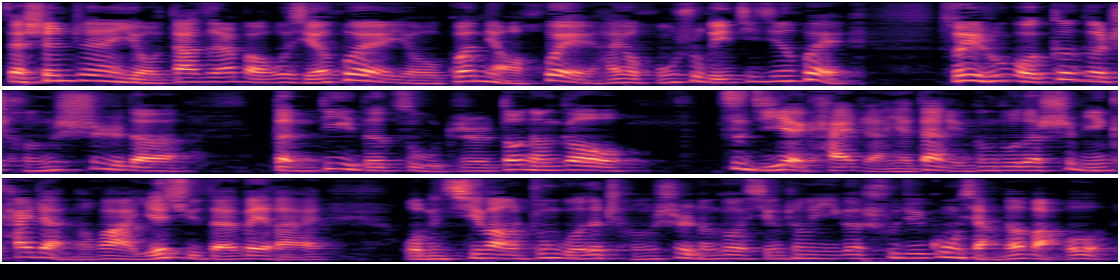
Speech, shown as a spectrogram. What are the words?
在深圳有大自然保护协会，有观鸟会，还有红树林基金会。所以如果各个城市的本地的组织都能够自己也开展，也带领更多的市民开展的话，也许在未来，我们期望中国的城市能够形成一个数据共享的网络。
